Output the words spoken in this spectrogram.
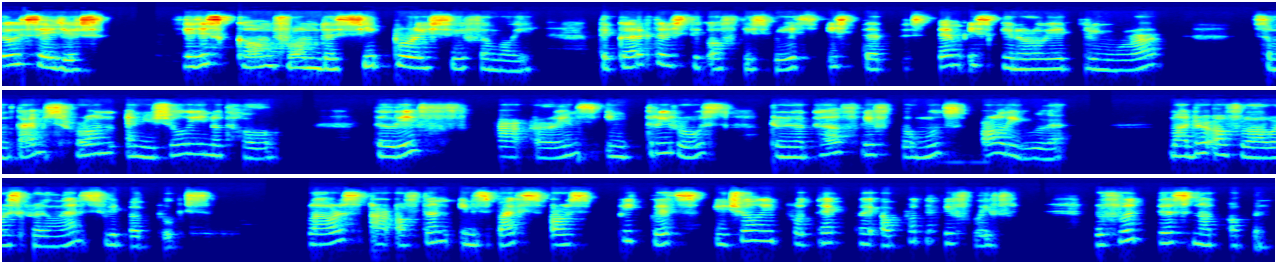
Two sedges. Sedges come from the Cyperaceae family. The characteristic of these weeds is that the stem is generally triangular, sometimes round and usually not hollow. The leaves are arranged in three rows, do not have leaf thomus or ligula. Mother of flowers grainlets with obtuse. Flowers are often in spikes or spikelets, usually protected by a protective leaf. The fruit does not open.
